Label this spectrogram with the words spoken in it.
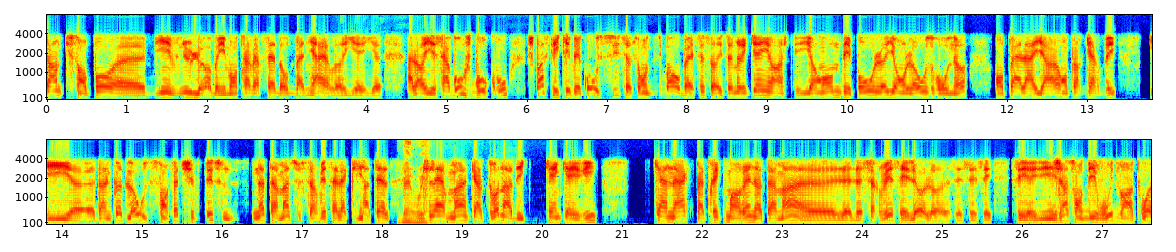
sentent qu'ils sont pas euh, bienvenus là, ben ils vont traverser à d'autres bannières. Là. Il il alors il ça bouge beaucoup. Je pense que les Québécois aussi se sont dit bon ben c'est ça. Les Américains ils ont acheté, ils ont Home Depot, là ils ont Lowe's, Rona. On peut aller ailleurs, on peut regarder. Et euh, dans le cas de Lowe's, ils sont fait shifter sur- notamment sur le service à la clientèle. Ben oui. Clairement, quand tu vas dans des quincailleries, Canac, Patrick Morin notamment, euh, le, le service est là. les gens sont dévoués devant toi.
